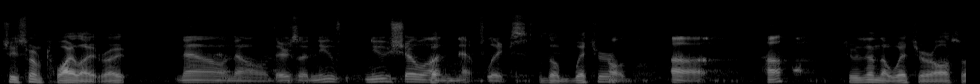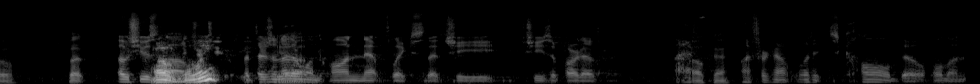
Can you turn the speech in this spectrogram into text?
She's from Twilight, right? No, no. There's a new new show on Netflix The Witcher. called, uh, huh? She was in The Witcher also, but Oh, she was. Oh, in The really? Witcher too. But there's another Yeah. one on Netflix that she she's a part of. I, okay. I forgot what it's called though. Hold on.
